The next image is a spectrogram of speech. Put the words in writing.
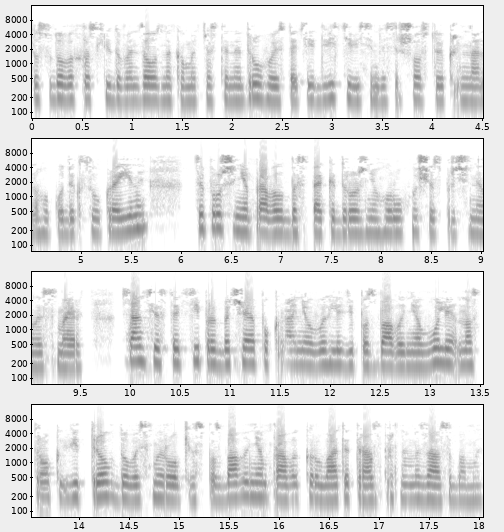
досудових розслідувань за ознаками частини 2 статті 286 Кримінального кодексу України. Це порушення правил безпеки дорожнього руху, що спричинили смерть. Санкція статті передбачає покарання у вигляді позбавлення волі на строк від 3 до 8 років з позбавленням права керувати транспортними засобами.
